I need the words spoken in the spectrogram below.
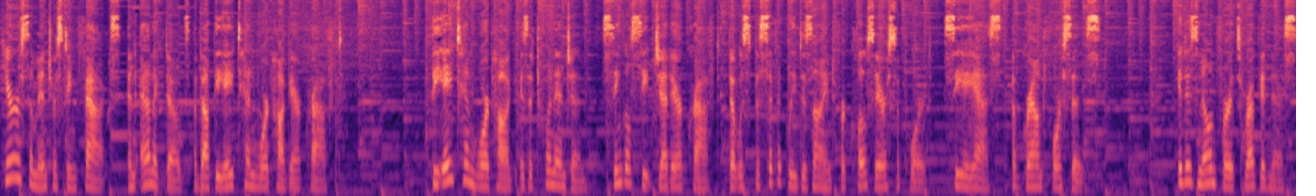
Here are some interesting facts and anecdotes about the A 10 Warthog aircraft. The A-10 Warthog is a twin-engine, single-seat jet aircraft that was specifically designed for close air support CAS, of ground forces. It is known for its ruggedness,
